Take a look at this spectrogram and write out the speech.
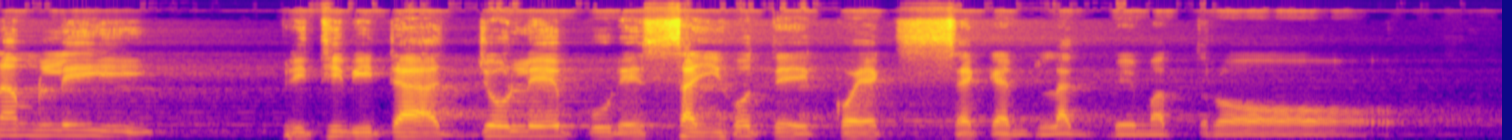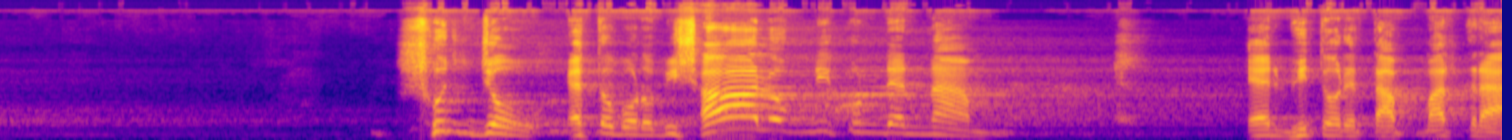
নামলেই পৃথিবীটা জ্বলে পুড়ে ছাই হতে কয়েক সেকেন্ড লাগবে মাত্র। সূর্য এত বড় বিশাল অগ্নিকুণ্ডের নাম। এর ভিতরে তাপমাত্রা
